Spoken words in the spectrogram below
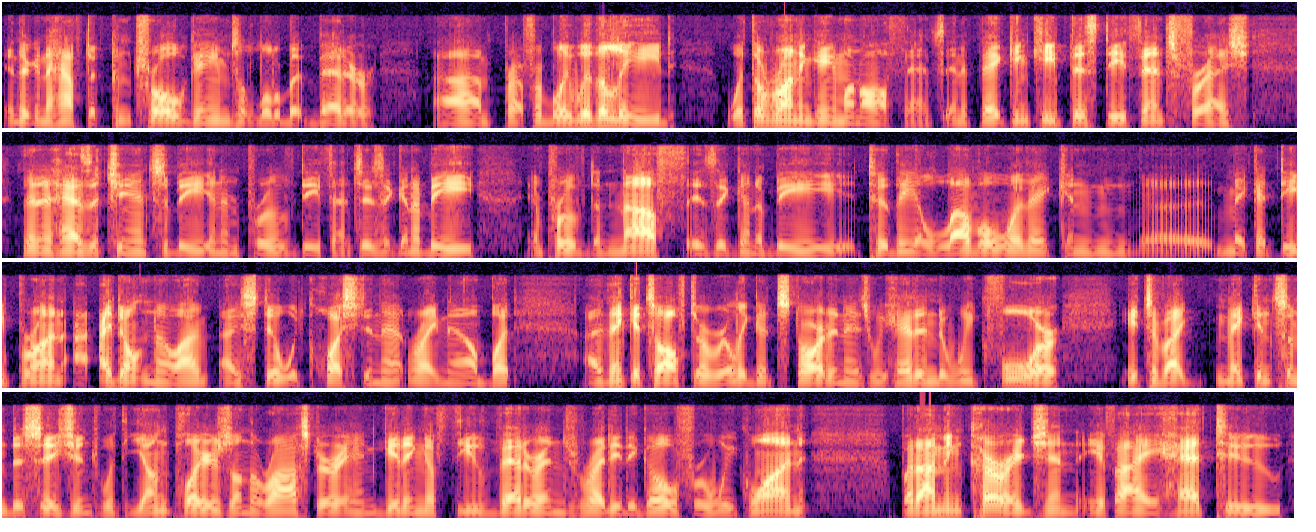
and they're going to have to control games a little bit better, um, preferably with a lead, with a running game on offense. And if they can keep this defense fresh, then it has a chance to be an improved defense. Is it going to be improved enough? Is it going to be to the level where they can uh, make a deep run? I, I don't know. I, I still would question that right now, but I think it's off to a really good start. And as we head into week four, it's about making some decisions with young players on the roster and getting a few veterans ready to go for week one. But I'm encouraged, and if I had to,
